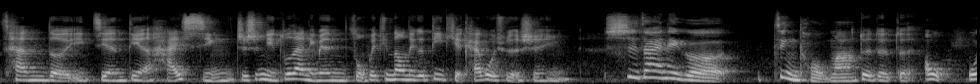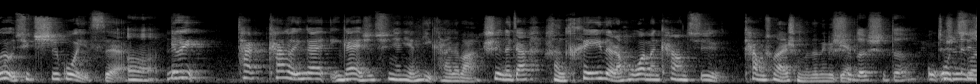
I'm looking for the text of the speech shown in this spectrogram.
餐的一间店还行，只是你坐在里面，你总会听到那个地铁开过去的声音。是在那个尽头吗？对对对，哦，我有去吃过一次，嗯，因为它开了应该应该也是去年年底开的吧？是那家很黑的，然后外面看上去看不出来什么的那个店。是的，是的我，就是那个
